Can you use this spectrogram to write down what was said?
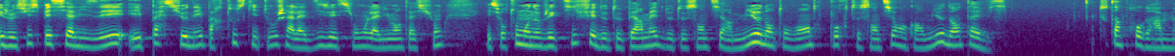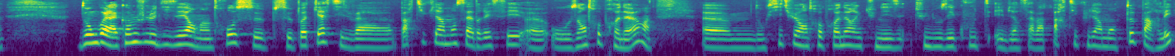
et je suis spécialisée et passionnée par tout ce qui touche à la digestion, l'alimentation et surtout mon objectif est de te permettre de te sentir mieux dans ton ventre pour te sentir encore mieux dans ta vie. Tout un programme. Donc voilà, comme je le disais en intro, ce, podcast, il va particulièrement s'adresser euh, aux entrepreneurs. Euh, donc si tu es entrepreneur et que tu, nous écoutes, eh bien ça va particulièrement te parler.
